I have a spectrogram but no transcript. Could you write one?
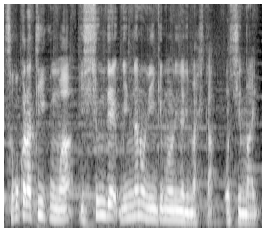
そこから T 君は一瞬でみんなの人気者になりました。おしまい。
